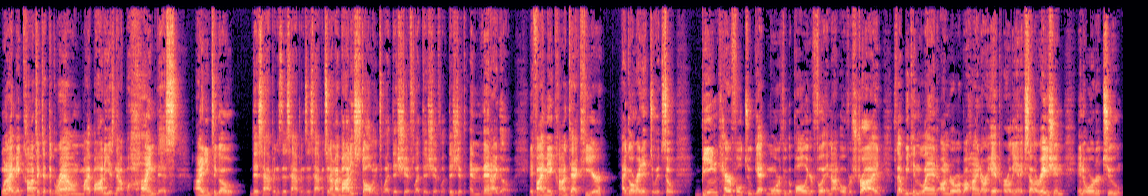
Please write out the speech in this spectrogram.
when I make contact at the ground, my body is now behind this. I need to go, this happens, this happens, this happens. So now my body's stalling to let this shift, let this shift, let this shift, and then I go. If I make contact here, I go right into it. So being careful to get more through the ball of your foot and not overstride so that we can land under or behind our hip early in acceleration in order to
